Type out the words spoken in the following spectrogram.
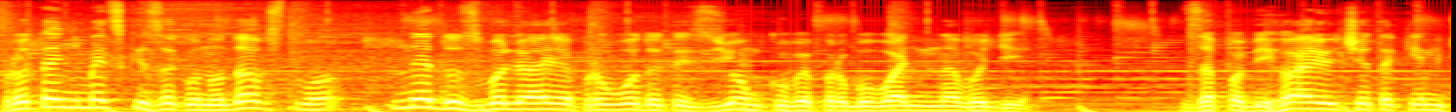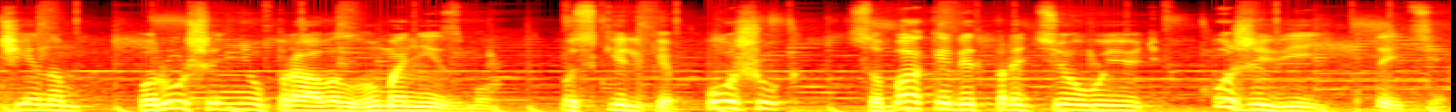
Проте німецьке законодавство не дозволяє проводити зйомку випробувань на воді, запобігаючи таким чином порушенню правил гуманізму, оскільки пошук собаки відпрацьовують по живій птиці.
